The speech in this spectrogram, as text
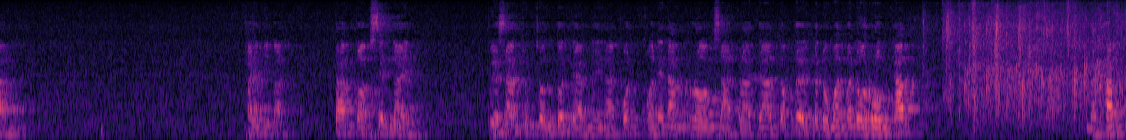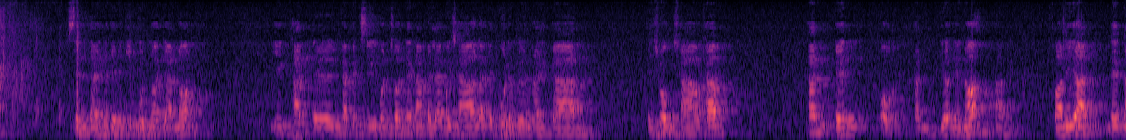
ารภัยพิบัติ ตามกรอบเซนไดเพื่อสร้างชุมชนต้นแบบในอนาคต ขอแนะนำรองศาสตราจารย์ ดรกนกวันมโนรมครับนะครับเซนไดน่าจะเป็นญี่ปุ่นนอะอาจารย์เนาะอีกท่านหนึ่งครับเป็นสื่อมวลชนแนะนำไปแล้วเมื่อเช้า และเป็นผู้ดำเนินรายการในช่วงเช้าครับ ท่านเป็นโอ้ท่านเยอะเลยเนาะอ่าขออนุญาตแนะน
